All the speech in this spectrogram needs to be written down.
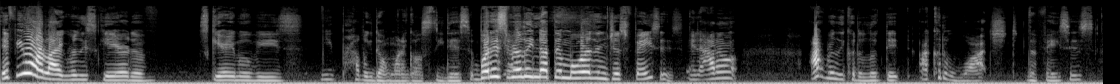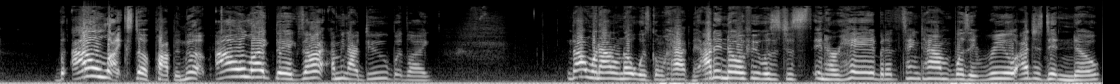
If you are like really scared of scary movies, you probably don't want to go see this. But it's really nothing more than just faces. And I don't. I really could have looked at. I could have watched the faces. But I don't like stuff popping up. I don't like the exact. I mean, I do, but like. Not when I don't know what's gonna happen. I didn't know if it was just in her head, but at the same time, was it real? I just didn't know,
